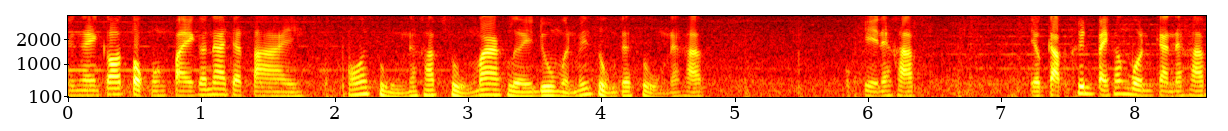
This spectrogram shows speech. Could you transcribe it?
ยังไงก็ตกลงไปก็น่าจะตาย เพราะว่าสูงนะครับสูงมากเลยดูเหมือนไม่สูงแต่สูงนะครับ โอเคนะครับ เดี๋ยวกลับขึ้นไปข้างบนกันนะครับ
